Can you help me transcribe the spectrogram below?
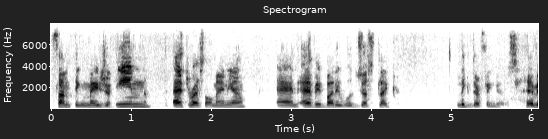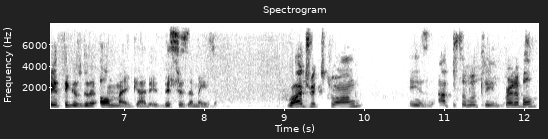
something major in at WrestleMania, and everybody will just like lick their fingers. Everything is good. Oh my God, this is amazing. Roderick Strong is absolutely incredible.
